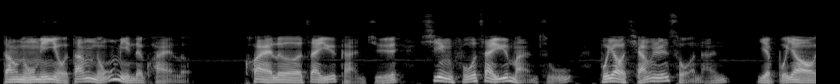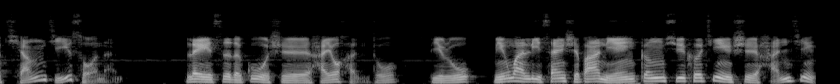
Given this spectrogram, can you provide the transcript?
当农民有当农民的快乐，快乐在于感觉，幸福在于满足。不要强人所难，也不要强己所难。类似的故事还有很多，比如明万历三十八年庚戌科进士韩敬，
